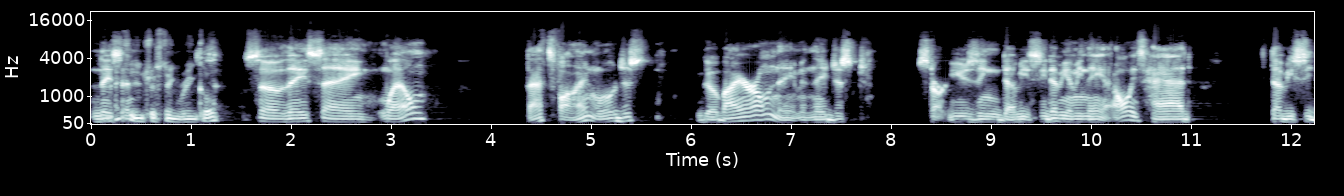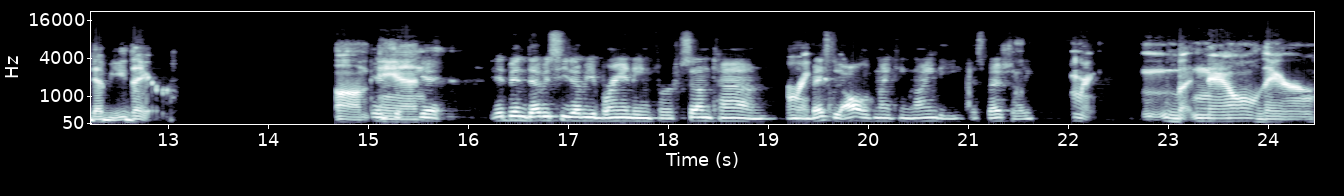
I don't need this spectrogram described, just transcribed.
they That's said, an interesting wrinkle. So they say, well, that's fine. We'll just go by our own name. And they just start using WCW. I mean, they always had WCW there. Um, and it had been WCW branding for some time, right. basically all of 1990, especially. Right. But now they're,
